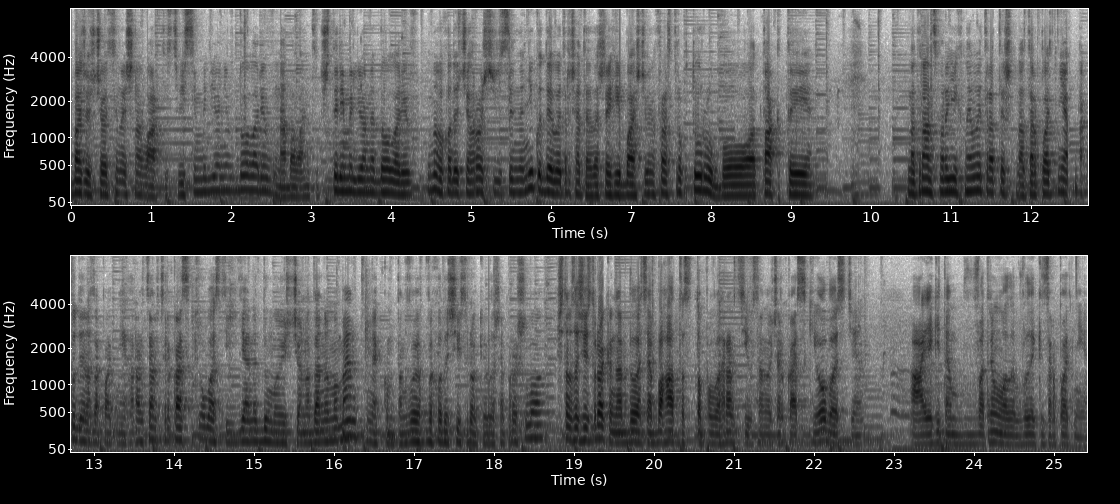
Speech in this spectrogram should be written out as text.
Бачу, що оціночна вартість 8 мільйонів доларів, на балансі 4 мільйони доларів. Ну, виходить, що гроші сильно нікуди витрачати, лише хіба що інфраструктуру, бо так ти на трансфер їх не витратиш, на зарплатня. А куди на зарплатні? Гравцям з Черкаської області я не думаю, що на даний момент, якому там виходить 6 років лише пройшло. Що там за 6 років народилося багато топових гравців саме в Черкаській області, а які там отримували великі зарплатні.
